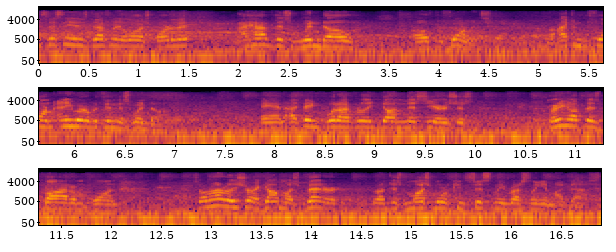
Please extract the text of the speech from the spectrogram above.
consistency is definitely a large part of it. I have this window of performance. I can perform anywhere within this window. And I think what I've really done this year is just bring up this bottom one. So I'm not really sure I got much better, but I'm just much more consistently wrestling at my best.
